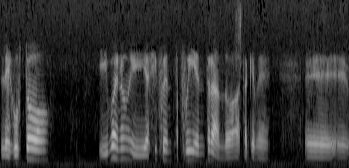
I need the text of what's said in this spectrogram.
les gustó, y bueno, y así fue, fui entrando hasta que me, eh,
